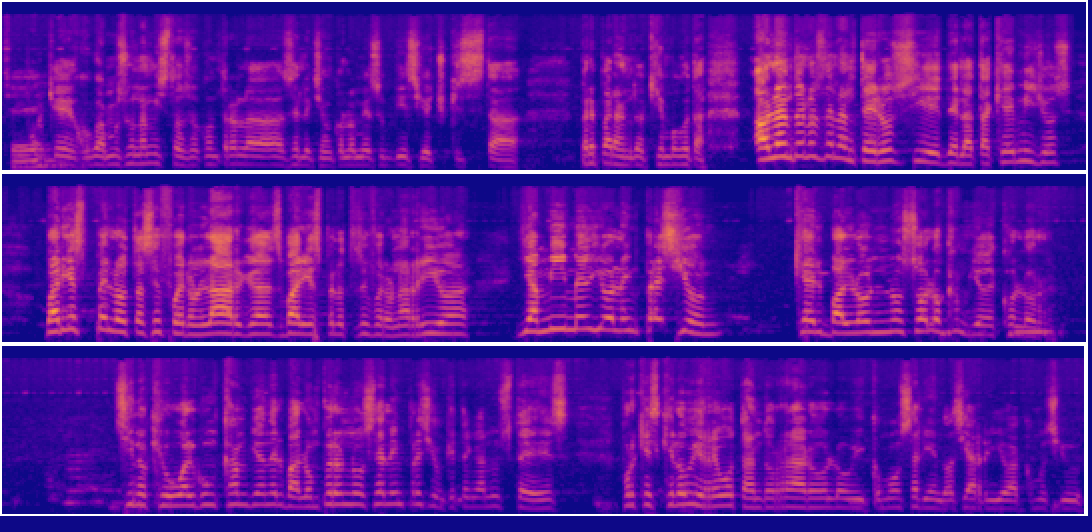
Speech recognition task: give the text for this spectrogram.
Sí. Porque jugamos un amistoso contra la selección Colombia sub-18 que se está preparando aquí en Bogotá. Hablando de los delanteros y del ataque de Millos, varias pelotas se fueron largas, varias pelotas se fueron arriba. Y a mí me dio la impresión que el balón no solo cambió de color, sino que hubo algún cambio en el balón, pero no sé la impresión que tengan ustedes, porque es que lo vi rebotando raro, lo vi como saliendo hacia arriba, como si,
